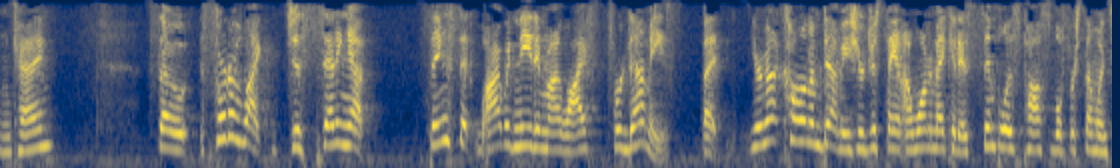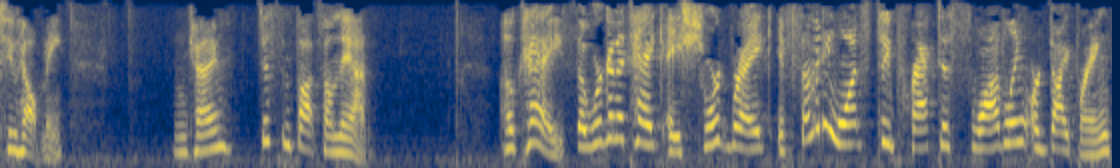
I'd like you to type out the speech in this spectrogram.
okay? So sort of like just setting up things that i would need in my life for dummies. But you're not calling them dummies. You're just saying i want to make it as simple as possible for someone to help me. Okay? Just some thoughts on that Okay, so we're going to take a short break. If somebody wants to practice swaddling or diapering,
